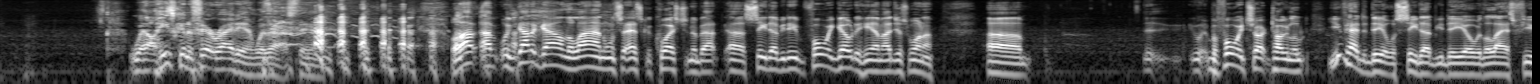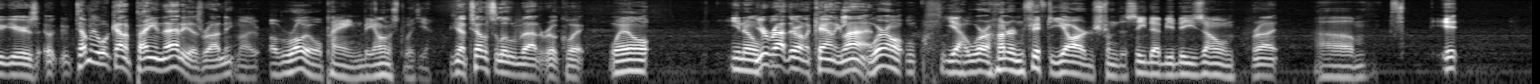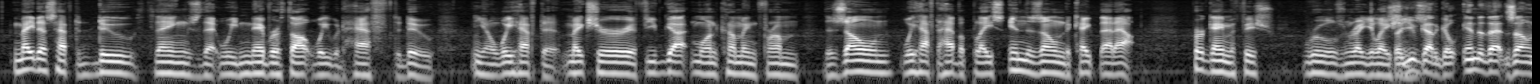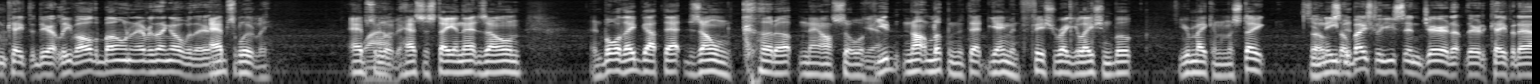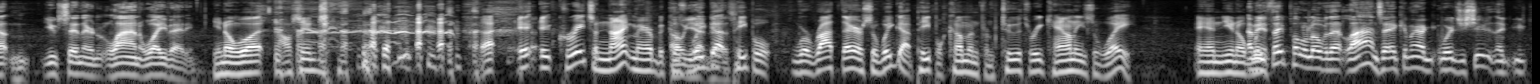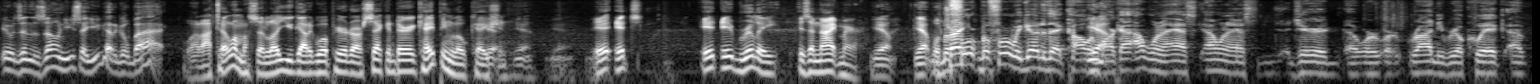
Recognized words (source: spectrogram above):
Well, he's going to fit right in with us then. well, I, I, we've got a guy on the line who wants to ask a question about uh, CWD. Before we go to him, I just want to. Uh, before we start talking, a little, you've had to deal with CWD over the last few years. Uh, Tell me what kind of pain that is, Rodney. A, a royal pain, to be honest with you. Yeah, tell us a little about it real quick. Well, you know, You're right there on the county line. We're on, yeah, we're 150 yards from the CWD zone. Right. Um, it made us have to do things that we never thought we would have to do. You know, we have to make sure if you've got one coming from the zone, we have to have a place in the zone to cape that out, per game of fish rules and regulations. So you've got to go into that zone, cape the deer, leave all the bone and everything over there. Absolutely. Absolutely. It has to stay in that zone. And boy, they've got that zone cut up now. So if Yeah. you're not looking at that game and fish regulation book, you're making a mistake. So, so to, basically, you send Jared up there to cape it out, and you send there line and wave at him. You know what? I'll send. uh, it, it creates a nightmare because Oh, yeah, we've got does. people. We're right there, so we've got people coming from two or three counties away, and you know. I mean, if they pull it over that line, say, hey, "Come here, where'd you shoot it?" You, it was in the zone. You say, "You got to go back." well, I tell them, I said, "Well, you got to go up here to our secondary caping location." Yeah, yeah, It, it's, it, it really is a nightmare. yeah, yeah. Well, before before we go to that caller, Yeah. Mark, I, I want to ask I want to ask Jared uh, or, or Rodney real quick. Uh,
